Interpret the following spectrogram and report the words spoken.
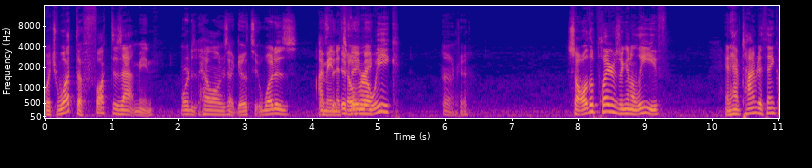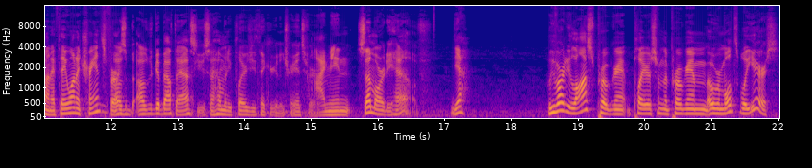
Which what the fuck does that mean? where does, how long does that go to? What is? I mean, they- it's over a week. Oh, okay. So all the players are going to leave and have time to think on if they want to transfer. I was I was about to ask you. So, how many players do you think are going to transfer? I mean, Some already have. yeah. We've already lost program players from the program over multiple years.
